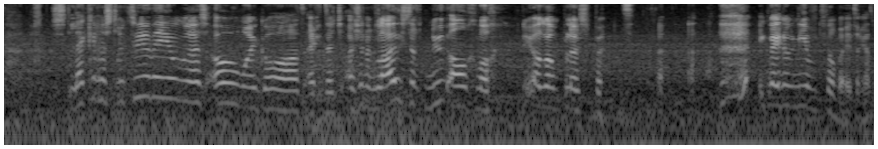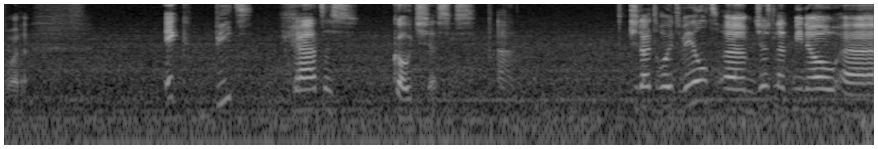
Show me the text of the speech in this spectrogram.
Nou, lekkere structuur weer, jongens. Oh my god. Echt, dat als je nog luistert, nu al gewoon, nu al gewoon pluspunt. ik weet nog niet of het veel beter gaat worden ik bied gratis coachsessies aan. Als je dat ooit wilt, um, just let me know. Uh,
